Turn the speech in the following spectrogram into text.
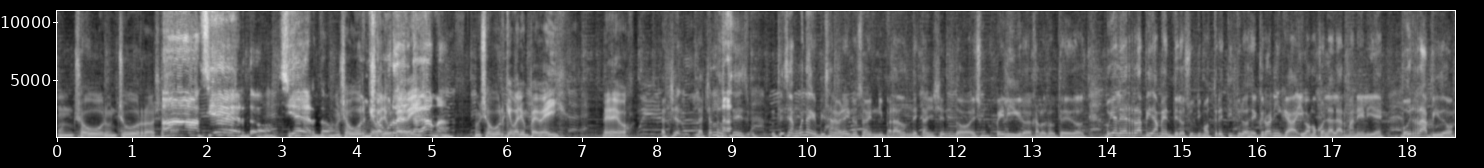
Un yogur, un churro. ya. Ah, cierto, cierto. Un yogur que vale un yogur de PBI. alta gama. Un yogur que vale un PBI. Le debo. La, char- la charla de ustedes, ¿ustedes se dan cuenta que empiezan a hablar y no saben ni para dónde están yendo? Es un peligro dejarlos a ustedes dos. Voy a leer rápidamente los últimos tres títulos de Crónica y vamos con la alarma, Nelly. ¿eh? Voy rápido.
